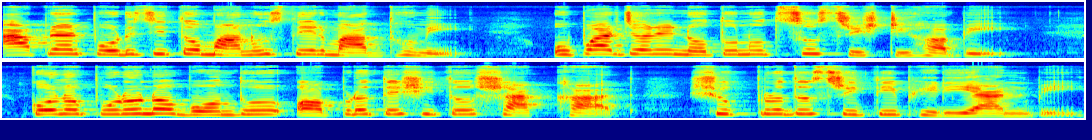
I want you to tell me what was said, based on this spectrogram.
আপনার পরিচিত মানুষদের মাধ্যমে উপার্জনের নতুন উৎস সৃষ্টি হবে। কোনো পুরনো বন্ধুর অপ্রত্যাশিত সাক্ষাৎ সুপ্রদ স্মৃতি ফিরিয়ে আনবে।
